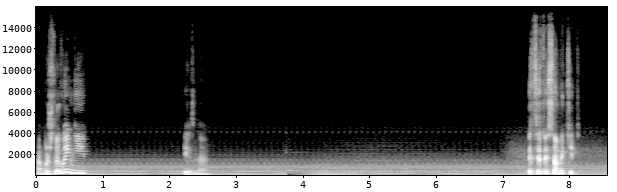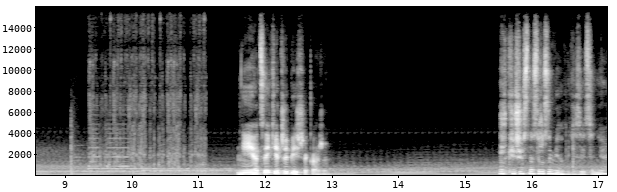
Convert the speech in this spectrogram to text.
А можливо і ні. Їх знаю. Так це той самий кіт. Ні, цей кіт же більше каже. Трошки щось не зрозуміло, мені здається, ні?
